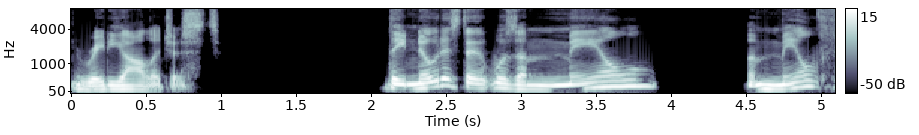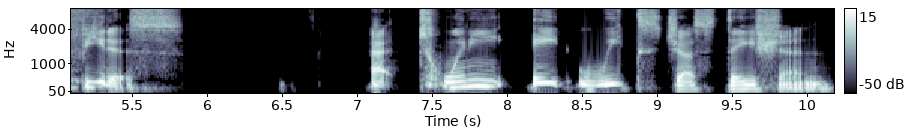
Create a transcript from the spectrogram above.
radiologists, they noticed that it was a male, a male fetus at 28 weeks gestation,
